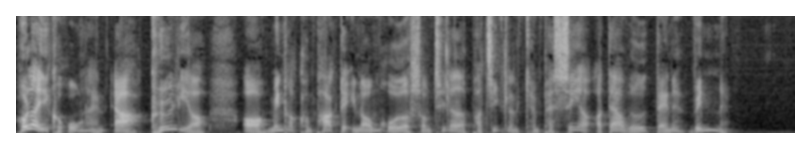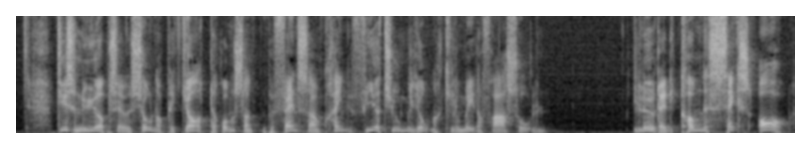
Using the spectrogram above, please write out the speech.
Huller i coronaen er køligere og mindre kompakte end områder, som tillader partiklerne kan passere og derved danne vindene. Disse nye observationer blev gjort, da rumsonden befandt sig omkring 24 millioner kilometer fra solen. I løbet af de kommende 6 år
